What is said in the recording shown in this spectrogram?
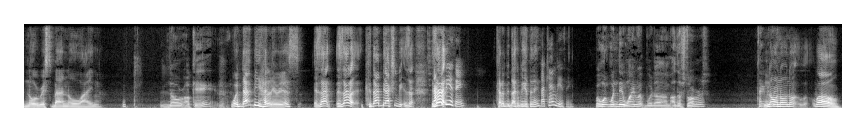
no wristband, no wine. no. Okay. Would that be hilarious? Is that is that a, could that be actually be, is that is that, that, could be a thing. can it be that could be a thing? That can be a thing. But wouldn't they wind up with um, other stormers? No, no, no. Well,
